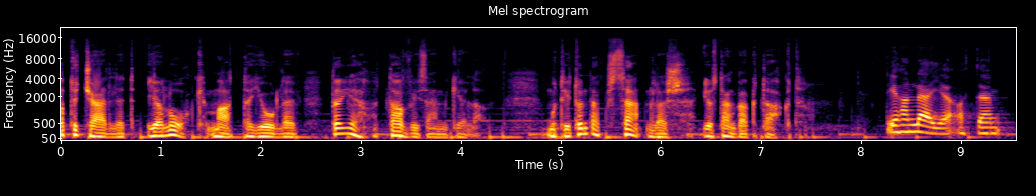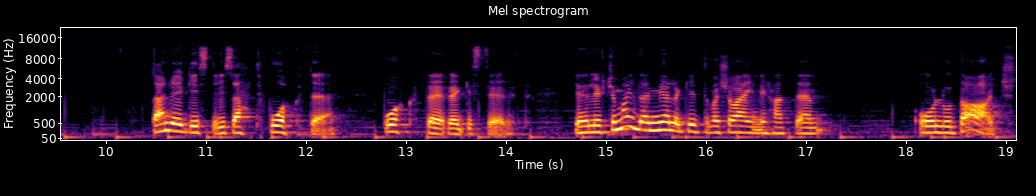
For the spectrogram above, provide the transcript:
että challet ja luok maatta juulev tai tavisämikielä. Mutta hitun taps säämeläs, jos tämän kaktahkt. Tiedän läjä, että tämän registeri sähti puhteen, puhteen rekisterit. Ja lyhtsä maita mielenkiintoista se aina, että ollut taajt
